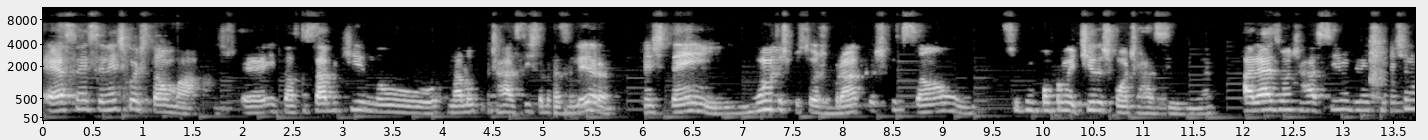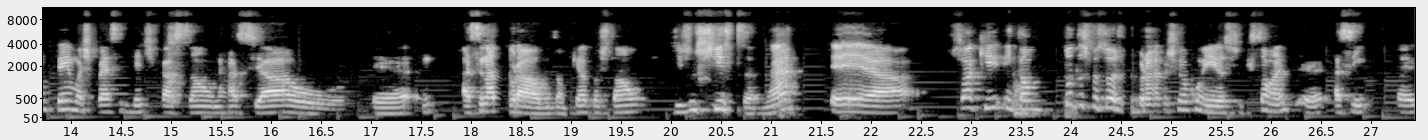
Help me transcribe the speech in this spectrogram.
essa é uma excelente questão, Marcos. É, então, você sabe que no, na luta antirracista brasileira, a gente tem muitas pessoas brancas que são super comprometidas com o antirracismo, né? Aliás, o antirracismo, evidentemente, não tem uma espécie de identificação né, racial é, assim natural, então, porque é uma questão de justiça, né? É, só que, então, todas as pessoas brancas que eu conheço, que são, é, assim, é,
